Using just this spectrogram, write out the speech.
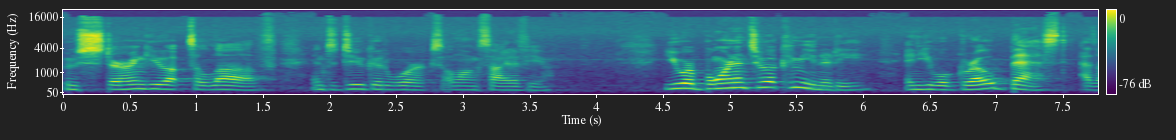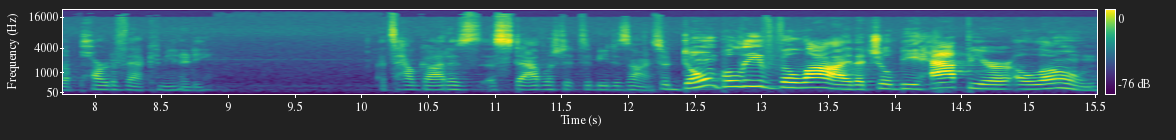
who's stirring you up to love and to do good works alongside of you. You are born into a community, and you will grow best as a part of that community. That's how God has established it to be designed. So don't believe the lie that you'll be happier alone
